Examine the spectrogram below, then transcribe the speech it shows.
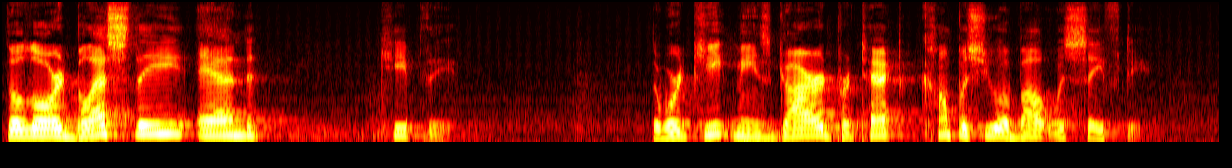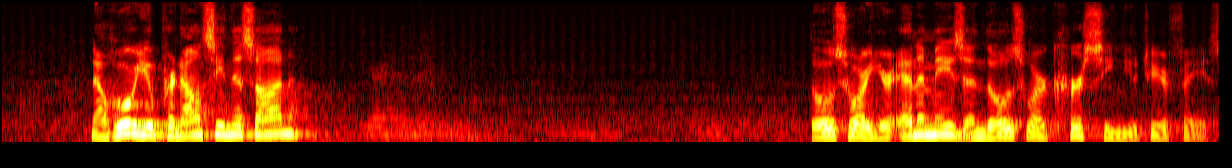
The Lord bless thee and keep thee. The word keep means guard, protect, compass you about with safety. Now, who are you pronouncing this on? Those who are your enemies and those who are cursing you to your face.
